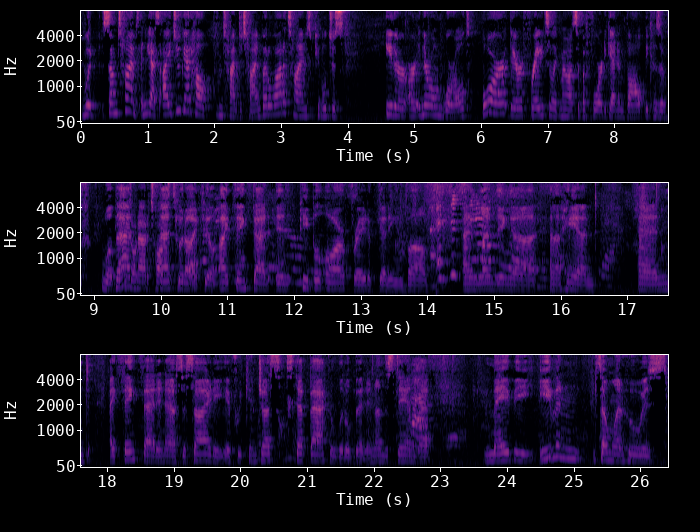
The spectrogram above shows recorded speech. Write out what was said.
would sometimes, and yes, I do get help from time to time, but a lot of times people just either are in their own world or they're afraid to, like my mom said before, to get involved because of Well, people don't know how to talk that's to what. I feel. I think that is, people are afraid of getting involved and lending a, a hand. And I think that in our society, if we can just step back a little bit and understand that maybe even someone who is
